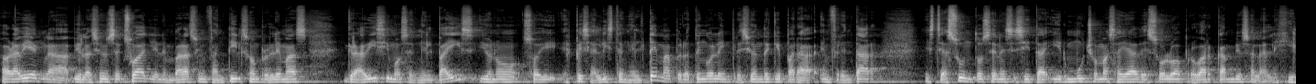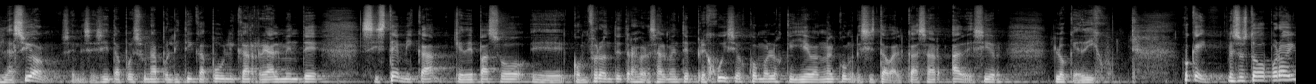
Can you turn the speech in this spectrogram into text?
Ahora bien, la violación sexual y el embarazo infantil son problemas gravísimos en el país. Yo no soy especialista en el tema, pero tengo la impresión de que para enfrentar este asunto se necesita ir mucho más allá de solo aprobar cambios a la legislación. Se necesita pues una política pública realmente sistémica que de paso eh, confronte transversalmente prejuicios como los que llevan al congresista Balcázar a decir lo que dijo. Ok, eso es todo por hoy.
